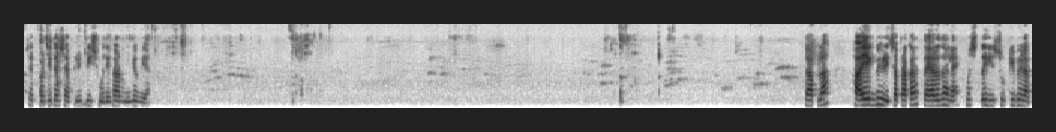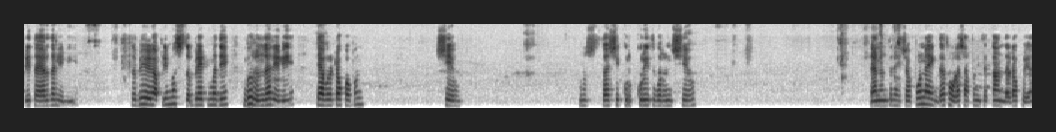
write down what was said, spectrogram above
चटपटी तशी आपली डिशमध्ये काढून घेऊया. तर आपला हा एक भेळीचा प्रकार तयार झालाय. मस्त ही सुकी भेळ आपली तयार झालेली आहे. तर भेळ आपली मस्त प्लेटमध्ये भरून झालेली आहे. त्यावर टाकू आपण शेव. मस्त अशी कुरकुरीत भरून शेव. त्यानंतर ह्याच्या पुन्हा एकदा थोडासा आपण इथं कांदा टाकूया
